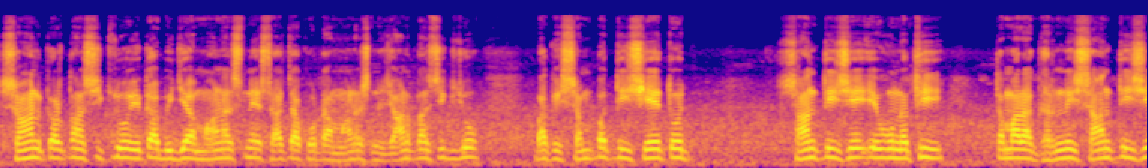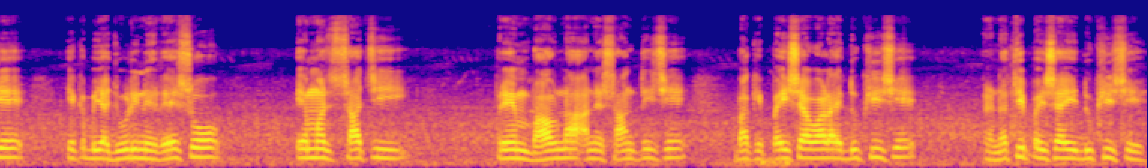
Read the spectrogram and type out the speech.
સહન કરતાં શીખજો, એકાબીજા માણસને, સાચા ખોટા માણસને જાણતા શીખજો. બાકી સંપત્તિ છે તો શાંતિ છે એવું નથી. તમારા ઘરની શાંતિ છે, એકબીજા જોડીને રહેશો. એમ જ સાચી પ્રેમ ભાવના અને શાંતિ છે. બાકી પૈસાવાળા એ દુઃખી છે અને નથી પૈસા એ દુઃખી છે.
